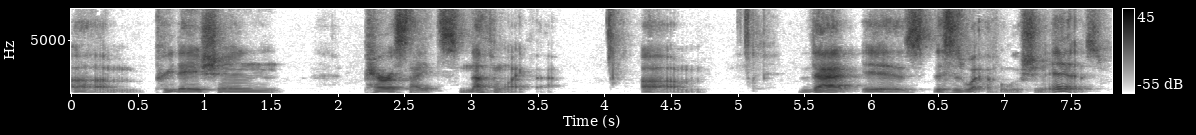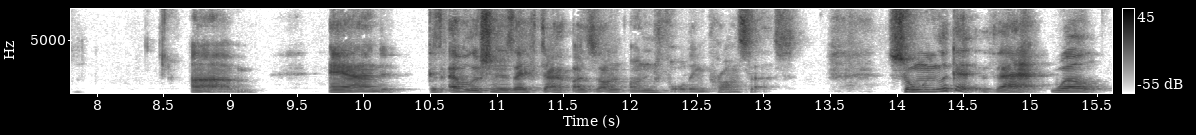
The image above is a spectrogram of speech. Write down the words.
um, predation, parasites, nothing like that. Um, that is, this is what evolution is. Um, and because evolution is a, is an unfolding process. So when we look at that, well,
